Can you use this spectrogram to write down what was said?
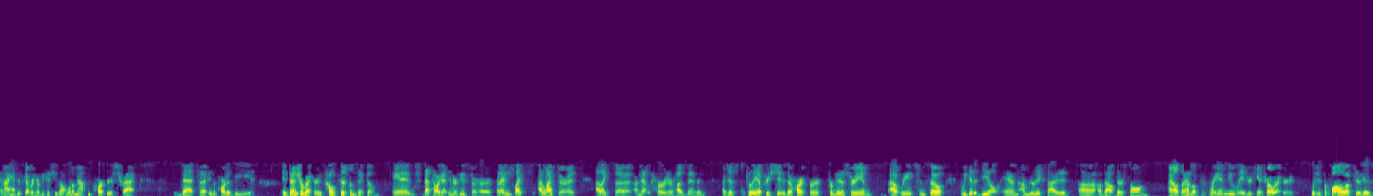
And I had discovered her because she's on one of Matthew Parker's tracks that uh, is a part of the adventure record. It's called System Victim, and that's how I got introduced to her. And I just liked I liked her. I, I liked uh, I met with her and her husband, and I just really appreciated their heart for for ministry and outreach. And so we did a deal, and I'm really excited uh, about their song. I also have a brand new Landry Cantrell record, which is the follow up to his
